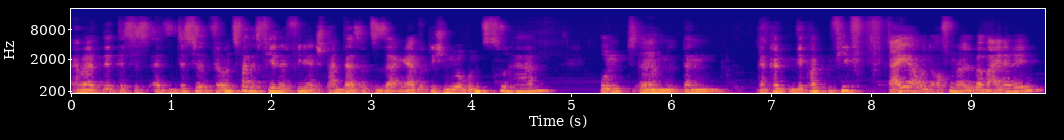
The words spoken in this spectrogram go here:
Aber das ist, also das, für uns war das viel, viel entspannter sozusagen, ja, wirklich nur uns zu haben und ähm, dann da könnten, wir konnten viel freier und offener über Weine reden,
